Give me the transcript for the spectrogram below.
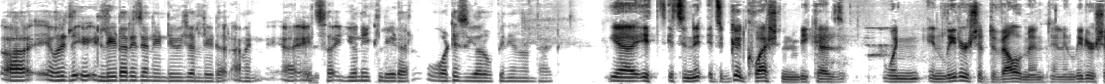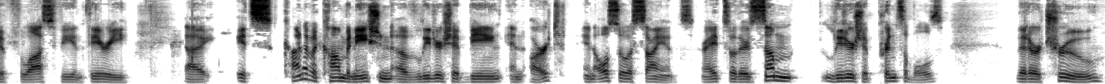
uh, every leader is an individual leader. I mean uh, it's a unique leader. What is your opinion on that yeah it's it's an it's a good question because when in leadership development and in leadership philosophy and theory uh, it's kind of a combination of leadership being an art and also a science right? So there's some leadership principles that are true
